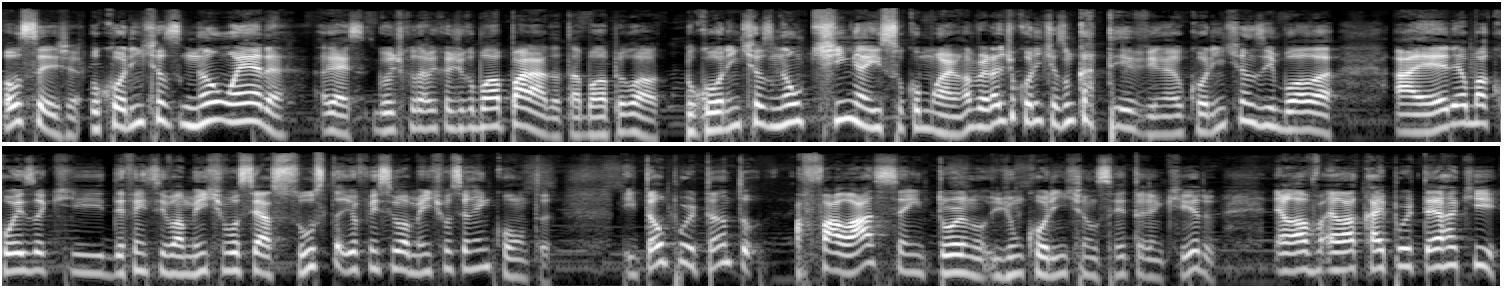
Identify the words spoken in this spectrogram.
Ou seja, o Corinthians não era. Aliás, gol de cruzamento que eu digo bola parada, tá? Bola pelo alto. O Corinthians não tinha isso como arma. Na verdade, o Corinthians nunca teve, né? O Corinthians em bola aérea é uma coisa que defensivamente você assusta e ofensivamente você nem conta. Então, portanto, a falácia em torno de um Corinthians retranqueiro, ela, ela cai por terra aqui.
